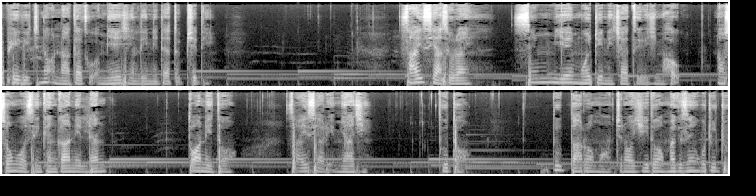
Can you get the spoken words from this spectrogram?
အဖေဒီကျွန်တော်အနာဂတ်ကိုအမြဲရှင်လေးနေတဲ့သူဖြစ်သည်စားဆရာဆိုတိုင်းစင်ရဲမွေးတည်နေကြသူကြီးမဟုတ်နောက်ဆုံးပေါ်စင်ခံကားနဲ့လမ်းသွားနေတော့စားဆရာတွေအများကြီးသူတော့သူသားတော်မောင်ကျွန်တော်ရေးသောမဂ္ဂဇင်းဝတ္ထုတူ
